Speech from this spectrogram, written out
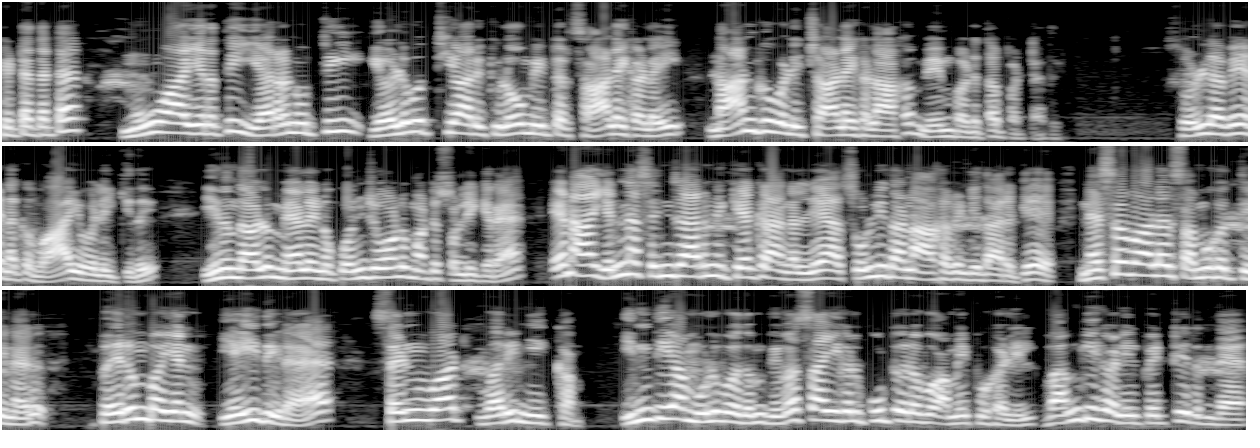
கிட்டத்தட்ட மூவாயிரத்தி இருநூத்தி எழுபத்தி ஆறு கிலோமீட்டர் சாலைகளை நான்கு வழி சாலைகளாக மேம்படுத்தப்பட்டது. சொல்லவே எனக்கு வாய் வலிக்குது. இருந்தாலும் மேலே இன்னும் கொஞ்சோண்டு மட்டும் சொல்லிக்கிறேன். ஏன்னா என்ன செஞ்சாருன்னு கேட்கறாங்க இல்லையா? சொல்லிதானே ஆக வேண்டியதா இருக்கு. நெசவாளர் சமூகத்தினர் பெரும்பயன் எய்திட சென்வாட் வரி நீக்கம். இந்தியா முழுவதும் விவசாயிகள் கூட்டுறவு அமைப்புகளில் வங்கிகளில் பெற்றிருந்த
